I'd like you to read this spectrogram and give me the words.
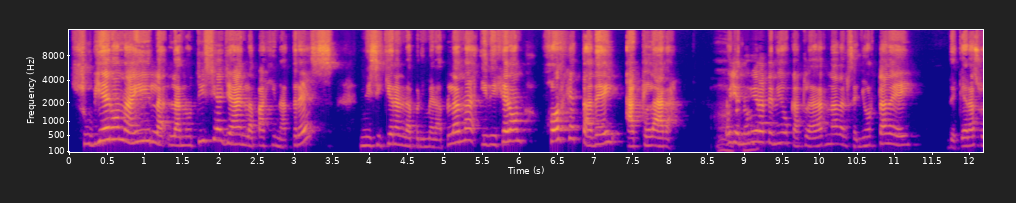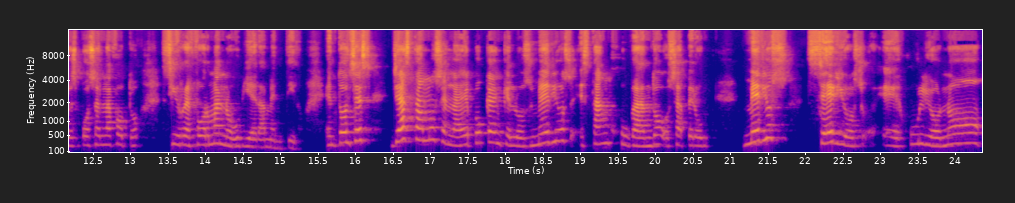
Subieron ahí la, la noticia ya en la página 3, ni siquiera en la primera plana, y dijeron, Jorge Tadei aclara. Oye, no hubiera tenido que aclarar nada el señor Tadei, de que era su esposa en la foto, si Reforma no hubiera mentido. Entonces, ya estamos en la época en que los medios están jugando, o sea, pero medios serios, eh, Julio, no,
